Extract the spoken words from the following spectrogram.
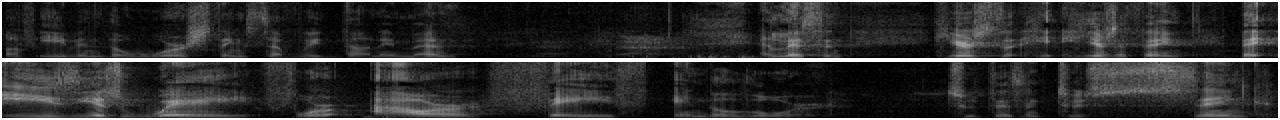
of even the worst things that we've done? Amen. And listen, here's the, here's the thing the easiest way for our faith in the Lord to listen, to sink,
